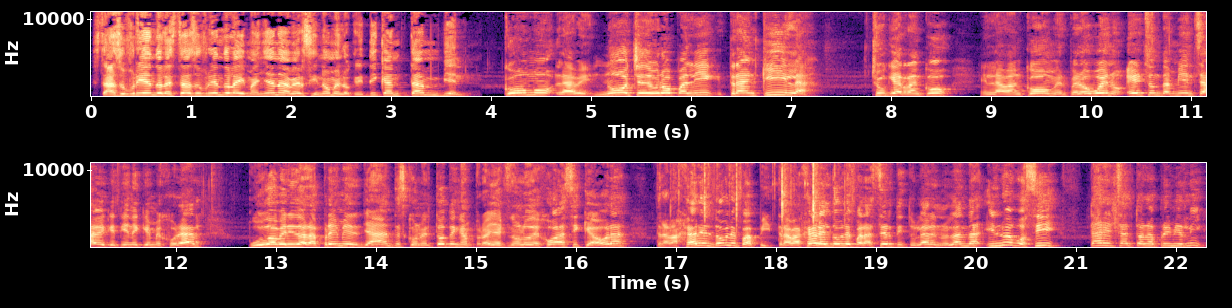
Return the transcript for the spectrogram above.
está sufriéndola, está sufriéndola y mañana a ver si no me lo critican también. ¿Cómo la ve? Noche de Europa League, tranquila. Chucky arrancó en la Vancomer. Pero bueno, Edson también sabe que tiene que mejorar. Pudo haber ido a la Premier ya antes con el Tottenham, pero Ajax no lo dejó, así que ahora trabajar el doble, papi. Trabajar el doble para ser titular en Holanda y luego sí, dar el salto a la Premier League.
